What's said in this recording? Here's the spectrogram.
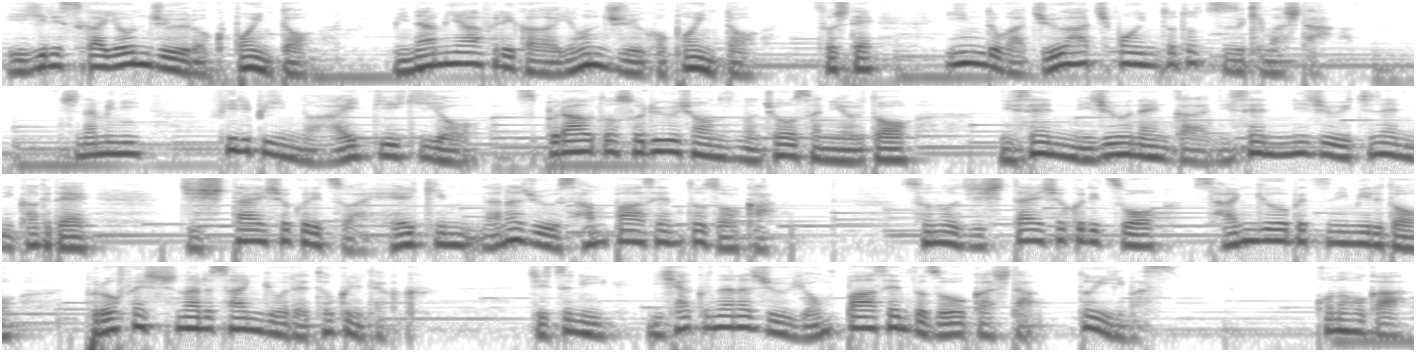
イギリスが46ポイント、南アフリカが45ポイント、そしてインドが18ポイントと続きました。ちなみにフィリピンの IT 企業スプラウトソリューションズの調査によると、2020年から2021年にかけて自主退職率は平均73%増加。その自主退職率を産業別に見ると、プロフェッショナル産業で特に高く、実に274%増加したと言います。このほか、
